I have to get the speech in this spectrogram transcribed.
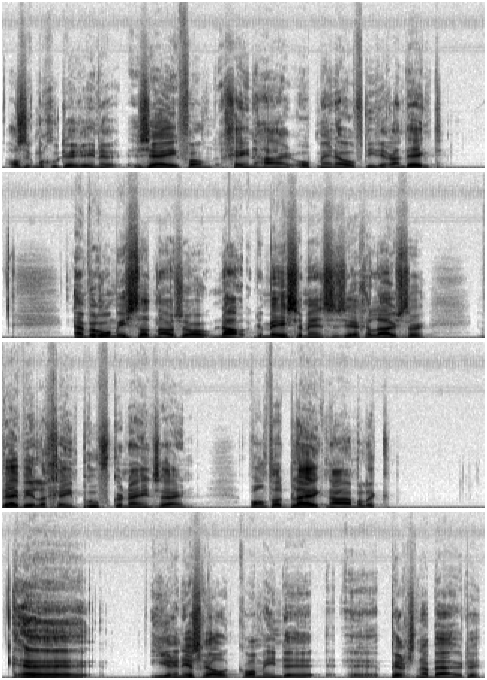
als ik me goed herinner, zei van geen haar op mijn hoofd die eraan denkt. En waarom is dat nou zo? Nou, de meeste mensen zeggen: luister, wij willen geen proefkonijn zijn. Want wat blijkt namelijk, uh, hier in Israël kwam in de uh, pers naar buiten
